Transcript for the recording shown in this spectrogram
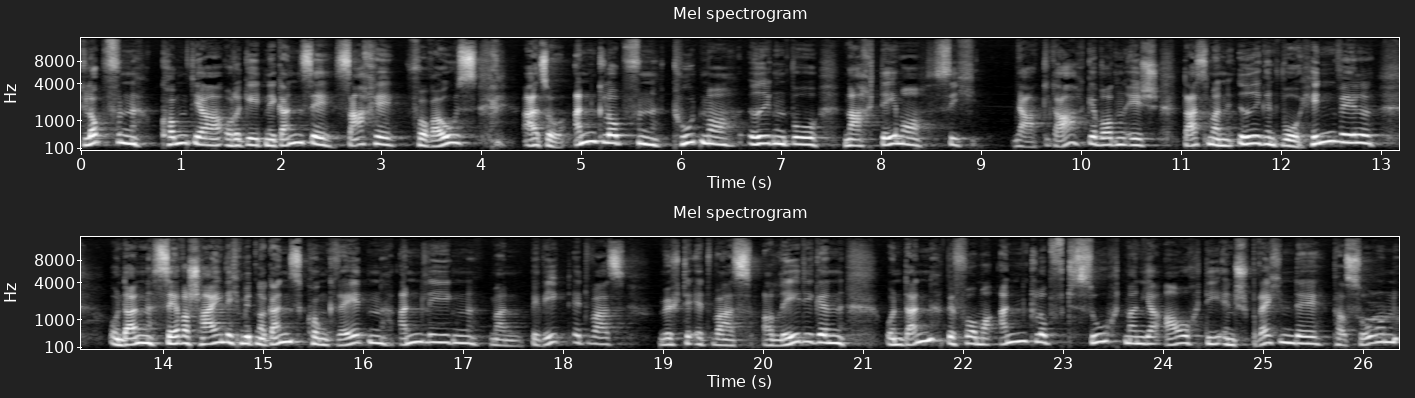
Klopfen kommt ja oder geht eine ganze Sache voraus. Also anklopfen tut man irgendwo, nachdem er sich ja klar geworden ist, dass man irgendwo hin will und dann sehr wahrscheinlich mit einer ganz konkreten Anliegen, man bewegt etwas, möchte etwas erledigen und dann, bevor man anklopft, sucht man ja auch die entsprechende Person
